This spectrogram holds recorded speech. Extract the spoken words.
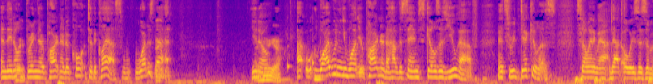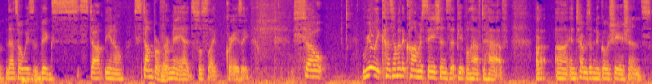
and they don't Right. bring their partner to co- to the class. What is Right. that? You I know, ya. Uh, why wouldn't you want your partner to have the same skills as you have? It's ridiculous. So anyway, that always is a that's always a big stump, you know, stumper for Right. me. It's just like crazy. So, really, because some of the conversations that people have to have uh, uh, in terms of negotiations.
